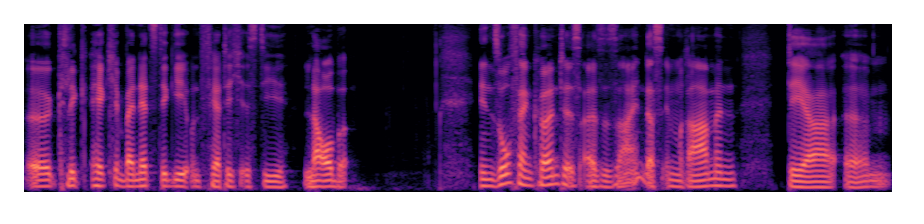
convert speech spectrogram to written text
äh, Klick, Häkchen bei Netz.de und fertig ist die Laube. Insofern könnte es also sein, dass im Rahmen der ähm,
